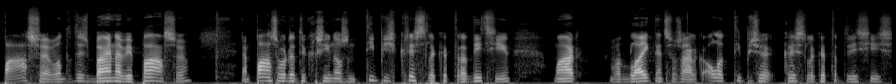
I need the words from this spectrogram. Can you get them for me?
Pasen, want het is bijna weer Pasen. En Pasen wordt natuurlijk gezien als een typisch christelijke traditie, maar wat blijkt, net zoals eigenlijk alle typische christelijke tradities,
